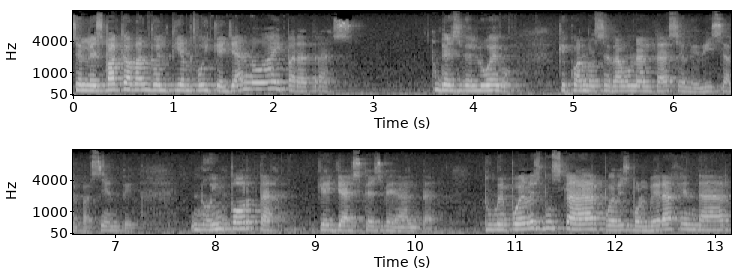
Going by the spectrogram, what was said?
se les va acabando el tiempo y que ya no hay para atrás. Desde luego que cuando se da un alta se le dice al paciente, no importa que ya estés de alta, Tú me puedes buscar, puedes volver a agendar,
